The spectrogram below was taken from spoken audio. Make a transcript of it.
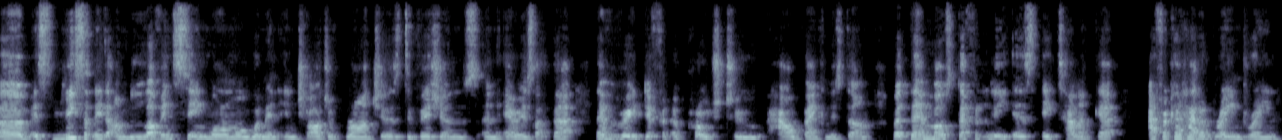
um, it's recently that I'm loving seeing more and more women in charge of branches, divisions, and areas like that. They have a very different approach to how banking is done, but there most definitely is a talent gap. Africa had a brain drain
